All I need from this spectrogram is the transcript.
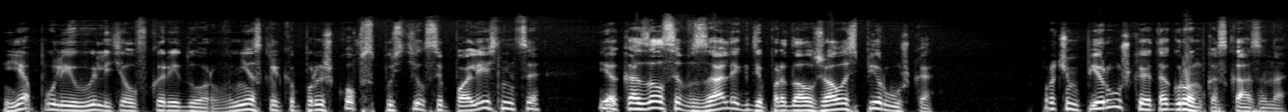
Я пулей вылетел в коридор, в несколько прыжков спустился по лестнице и оказался в зале, где продолжалась пирушка. Впрочем, пирушка — это громко сказано.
